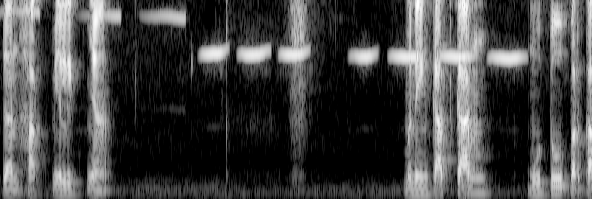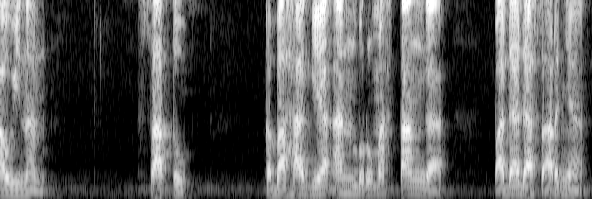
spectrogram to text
dan hak miliknya. Meningkatkan mutu perkawinan. 1. Kebahagiaan berumah tangga pada dasarnya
